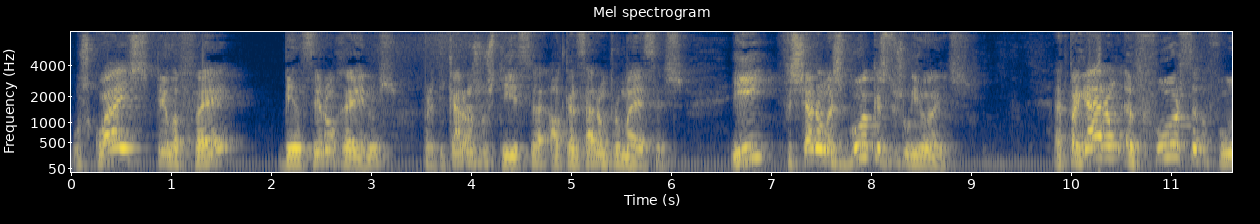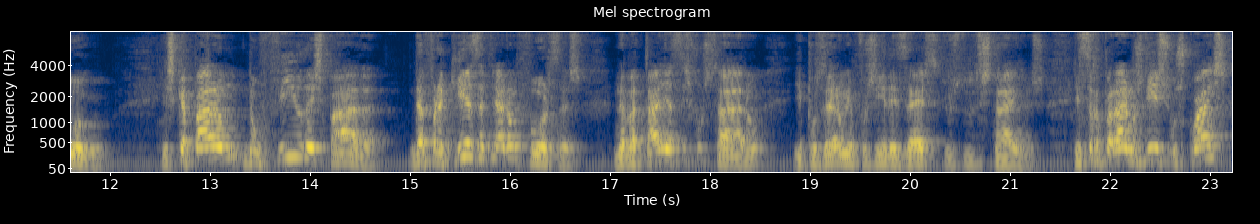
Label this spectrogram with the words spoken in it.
os quais, pela fé, venceram reinos, praticaram justiça, alcançaram promessas e fecharam as bocas dos leões, apagaram a força do fogo, escaparam do fio da espada, da fraqueza tiraram forças, na batalha se esforçaram e puseram em fugir exércitos dos estranhos. E se repararmos, diz os quais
